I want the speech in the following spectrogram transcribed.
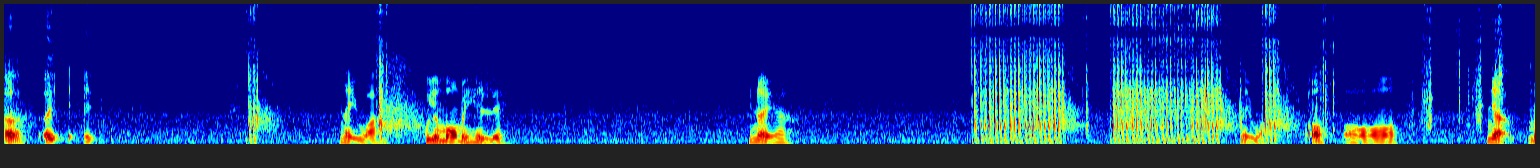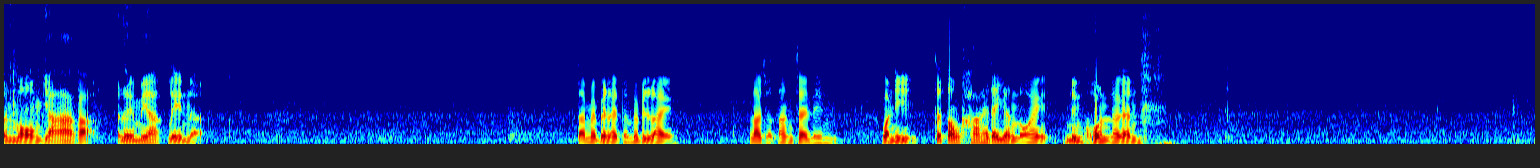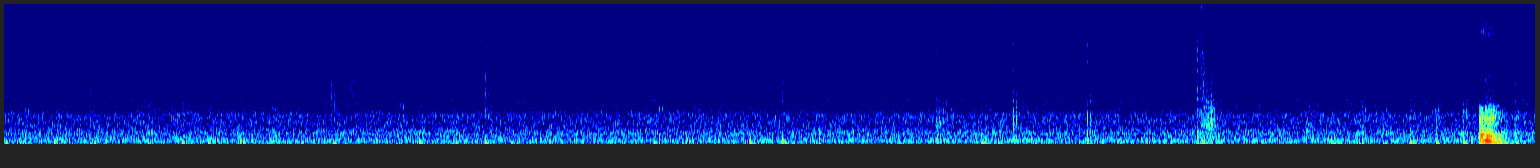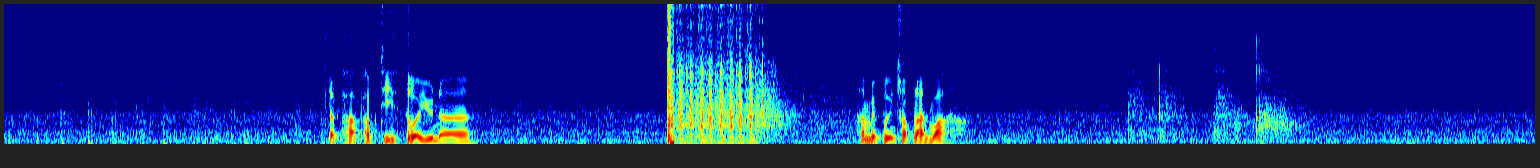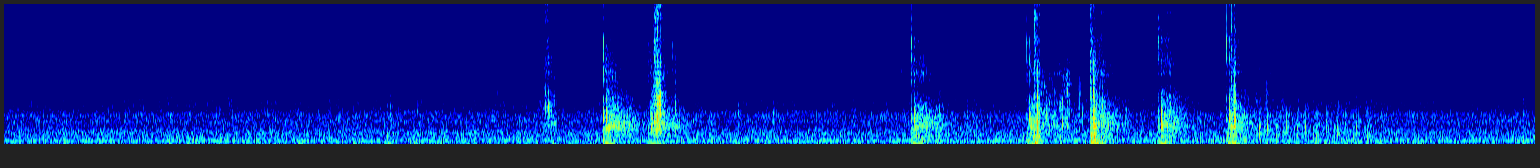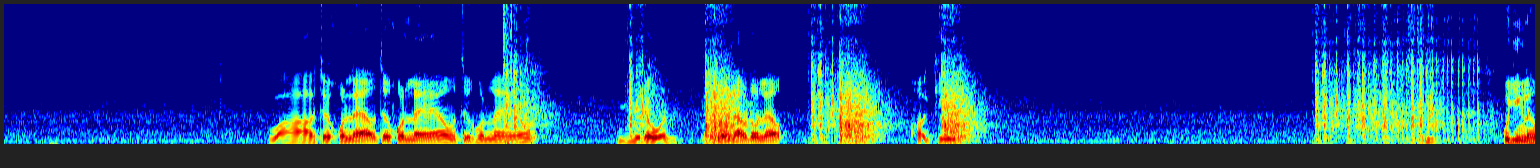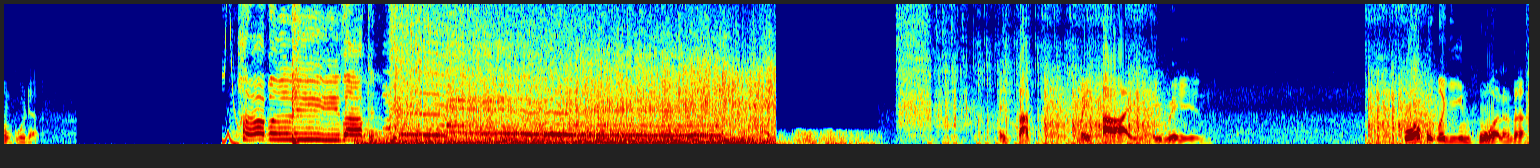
เออเอ้ยไอไหนวะ กูยังมองไม่เห็นเลย ที่ไหนอะไหนวะอ๋ออ๋อ เนี่ย มันมองยากอะเลยไม่อยากเล่นอะ แต่ไม่เป็นไรแต่ไม่เป็นไร เราจะตั้งใจเล่น วันนี้จะต้องฆ่าให้ได้อย่างน้อยหนึ่งคนแล้วกัน แต่ภาพพับจีสวยอยู่นะทำไมปืนชอบลั่นวะ ว้าว เจอคนแล้ว เจอคนแล้ว เจอคนแล้ว ยิงไม่โดน โดนแล้ว โดนแล้ว ขออีกทีกูยิงเลยของกูเนี่ย I believe I can ไอสัตว์ไม่ตาย ไอเวนกูว่ากูก็ยิงหัวแล้วนะ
